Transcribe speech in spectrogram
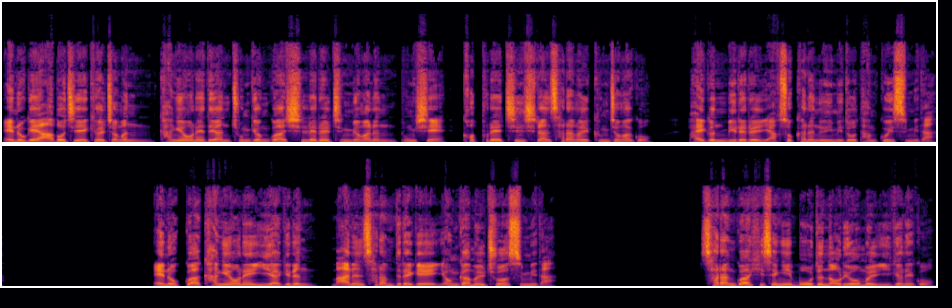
에녹의 아버지의 결정은 강혜원에 대한 존경과 신뢰를 증명하는 동시에 커플의 진실한 사랑을 긍정하고 밝은 미래를 약속하는 의미도 담고 있습니다. 에녹과 강혜원의 이야기는 많은 사람들에게 영감을 주었습니다. 사랑과 희생이 모든 어려움을 이겨내고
